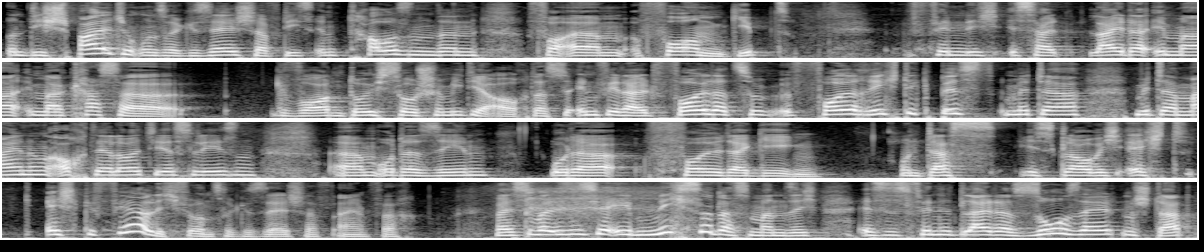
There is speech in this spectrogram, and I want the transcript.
und die Spaltung unserer Gesellschaft, die es in tausenden ähm, Formen gibt, finde ich, ist halt leider immer, immer krasser geworden durch Social Media auch, dass du entweder halt voll dazu, voll richtig bist mit der, mit der Meinung auch der Leute, die es lesen ähm, oder sehen, oder voll dagegen. Und das ist, glaube ich, echt, echt gefährlich für unsere Gesellschaft einfach. Weißt du, weil es ist ja eben nicht so, dass man sich, es ist, findet leider so selten statt,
